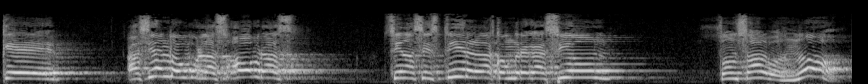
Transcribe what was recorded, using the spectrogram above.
que haciendo las obras sin asistir a la congregación son salvos. No.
